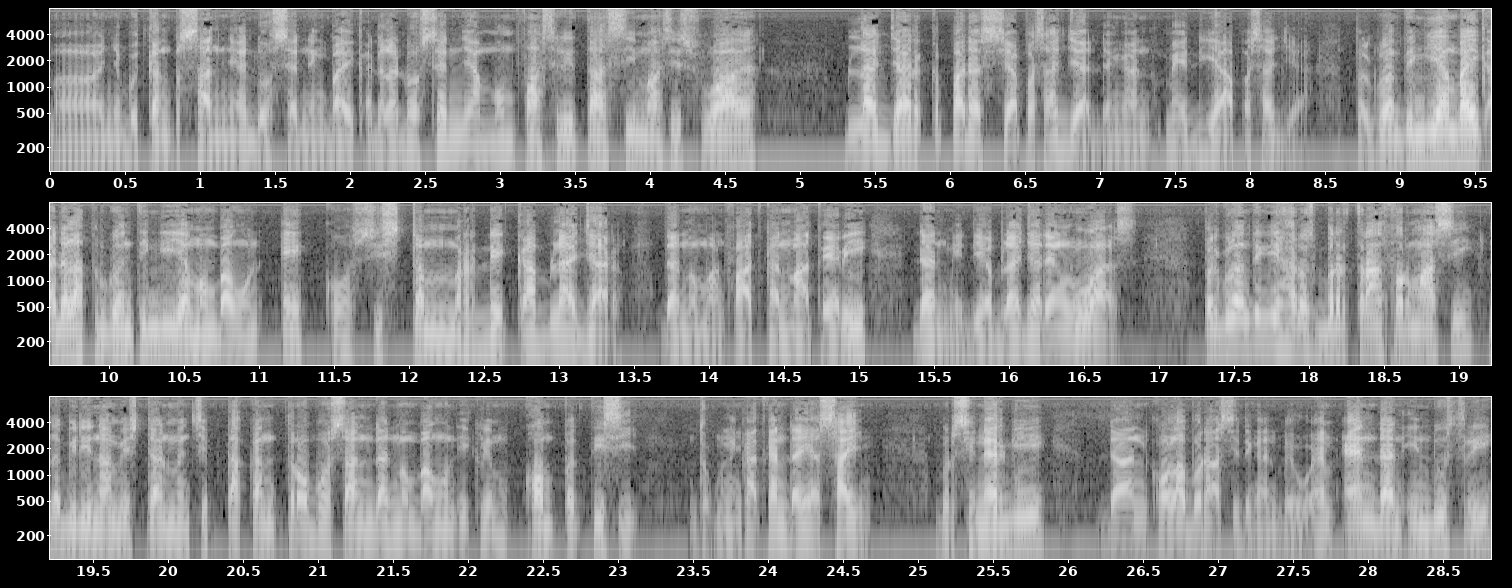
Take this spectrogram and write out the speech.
menyebutkan pesannya dosen yang baik adalah dosen yang memfasilitasi mahasiswa belajar kepada siapa saja dengan media apa saja. Perguruan tinggi yang baik adalah perguruan tinggi yang membangun ekosistem merdeka belajar dan memanfaatkan materi dan media belajar yang luas. Perguruan tinggi harus bertransformasi, lebih dinamis dan menciptakan terobosan dan membangun iklim kompetisi untuk meningkatkan daya saing, bersinergi dan kolaborasi dengan BUMN dan industri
